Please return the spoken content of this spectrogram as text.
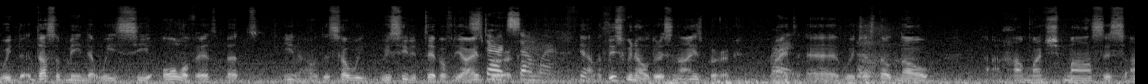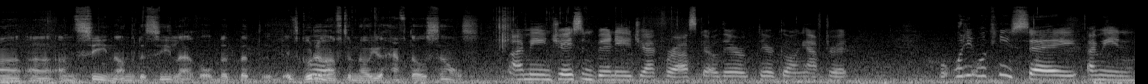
We, it doesn't mean that we see all of it, but you know, the, so we, we see the tip of the iceberg. Start somewhere. Yeah, at least we know there is an iceberg, right? Right. Uh, we just don't know how much mass is uh, uh, unseen under the sea level, but but it's good Well- enough to know you have those cells. I mean, Jason Binney, Jack Virostko, they're they're going after it. What you, what can you say? I mean,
